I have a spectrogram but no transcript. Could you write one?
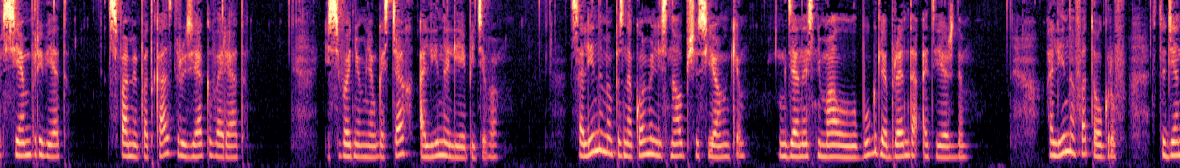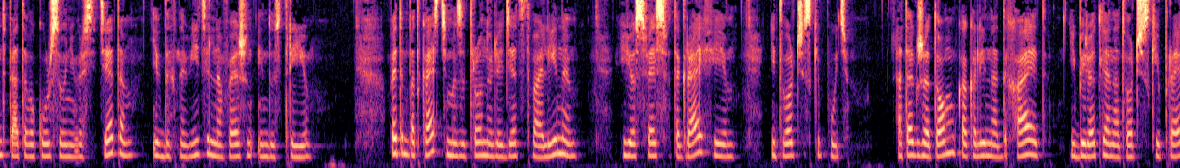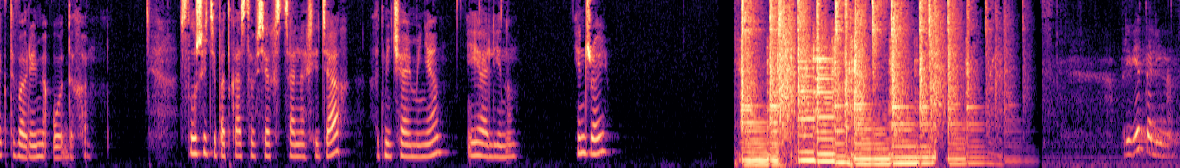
Всем привет! С вами подкаст «Друзья говорят». И сегодня у меня в гостях Алина Лебедева. С Алиной мы познакомились на общей съемке, где она снимала лукбук для бренда одежды. Алина — фотограф, студент пятого курса университета и вдохновитель на фэшн-индустрию. В этом подкасте мы затронули детство Алины, ее связь с фотографией и творческий путь, а также о том, как Алина отдыхает и берет ли она творческие проекты во время отдыха. Слушайте подкаст во всех социальных сетях, отмечая меня и Алину. Enjoy! Привет, Алина.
